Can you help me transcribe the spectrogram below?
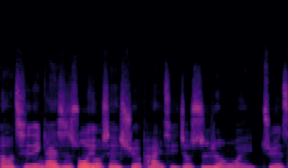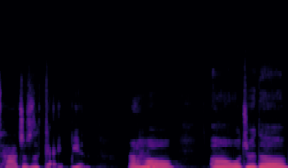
呃，其实应该是说，有些学派其实就是认为觉察就是改变。然后，嗯、呃，我觉得，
